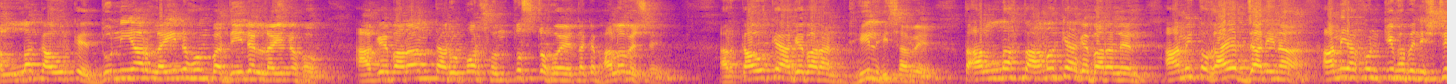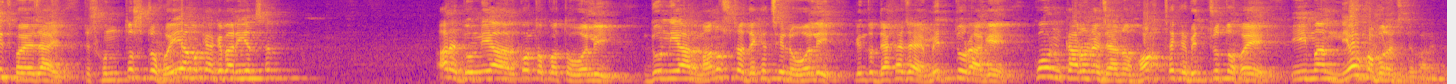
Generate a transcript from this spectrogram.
আল্লাহ কাউকে দুনিয়ার লাইনে হোক বা দিনের লাইনে হোক, আগে বাড়ান, তার উপর সন্তুষ্ট হয়ে তাকে ভালোবেসে। আর কাউকে আগে বাড়ান ঢিল হিসাবে। তা আল্লাহ তো আমাকে আগে বাড়ালেন, আমি তো গায়েব জানি না, আমি এখন কীভাবে নিশ্চিত হয়ে যাই যে সন্তুষ্ট হয়ে আমাকে আগে বাড়িয়েছেন? আরে দুনিয়ার কত কত ওলি, দুনিয়ার মানুষটা দেখেছিল ওলি, কিন্তু দেখা যায় মৃত্যুর আগে কোন কারণে যেন হক থেকে বিচ্যুত হয়ে ইমান নিয়েও কবরে যেতে পারে না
